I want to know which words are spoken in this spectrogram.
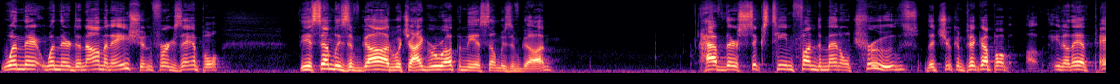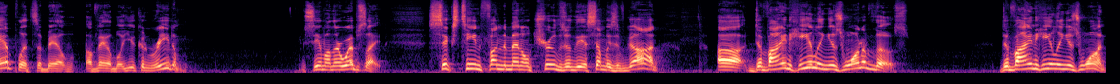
when, they when their denomination, for example, the Assemblies of God, which I grew up in the Assemblies of God, have their 16 fundamental truths that you can pick up. You know, they have pamphlets avail- available. You can read them. You see them on their website. 16 fundamental truths of the Assemblies of God. Uh, divine healing is one of those. Divine healing is one.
